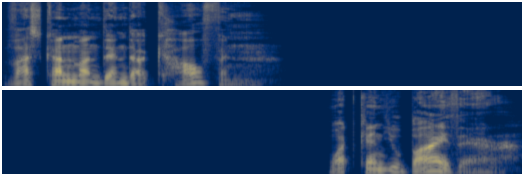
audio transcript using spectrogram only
Was kann man denn da kaufen? What can you buy there?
